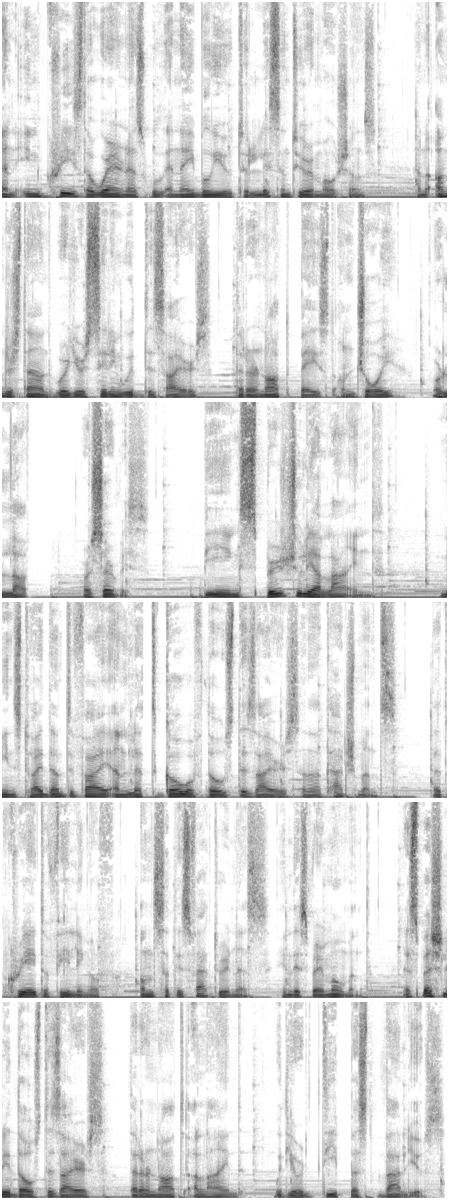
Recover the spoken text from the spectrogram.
an increased awareness will enable you to listen to your emotions and understand where you're sitting with desires that are not based on joy or love or service. Being spiritually aligned means to identify and let go of those desires and attachments that create a feeling of unsatisfactoriness in this very moment, especially those desires that are not aligned with your deepest values.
